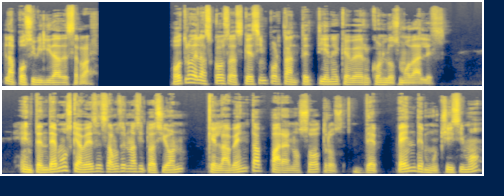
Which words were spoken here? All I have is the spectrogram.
la posibilidad de cerrar. Otra de las cosas que es importante tiene que ver con los modales. Entendemos que a veces estamos en una situación que la venta para nosotros depende muchísimo,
